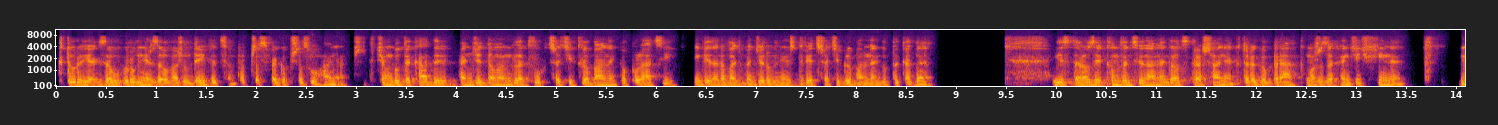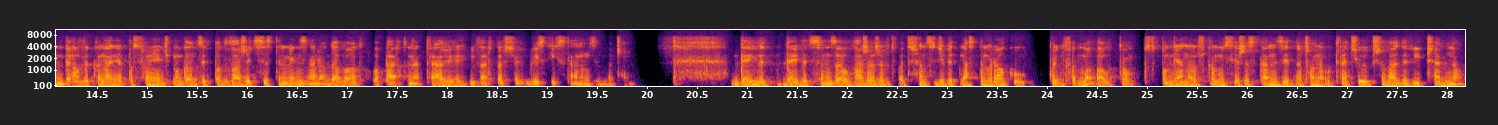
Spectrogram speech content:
który, jak zau również zauważył Davidson podczas swego przesłuchania, w ciągu dekady będzie domem dla dwóch trzecich globalnej populacji i generować będzie również dwie trzecie globalnego PKB, jest erozja konwencjonalnego odstraszania, którego brak może zachęcić Chiny do wykonania posunięć mogących podważyć system międzynarodowy oparty na prawie i wartościach bliskich Stanom Zjednoczonym. David, Davidson zauważa, że w 2019 roku poinformował tą wspomnianą już komisję, że Stany Zjednoczone utraciły przewagę liczebną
